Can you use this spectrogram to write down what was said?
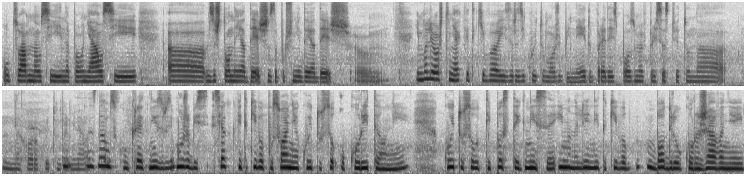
отслабнал си, напълнял си, а, защо не ядеш, започни да ядеш. А, има ли още някакви такива изрази, които може би не е добре да използваме в присъствието на на хора, които преминават. Не знам за конкретни изрази. Може би всякакви такива послания, които са окорителни, които са от типа стегни се. Има нали едни такива бодри окоръжавания и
